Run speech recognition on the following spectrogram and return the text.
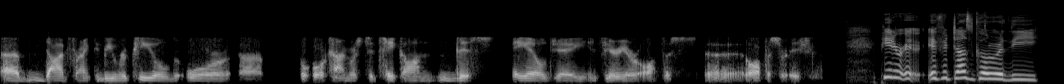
uh, Dodd Frank to be repealed or uh, or Congress to take on this ALJ inferior office uh, officer issue. Peter, if it does go to the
